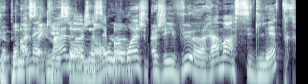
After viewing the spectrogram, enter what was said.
Je veux pas massacrer son là, je nom. sais pas, là. moi, j'ai vu un ramassis de lettres.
